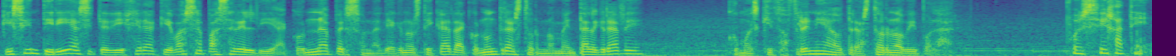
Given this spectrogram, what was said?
¿Qué sentirías si te dijera que vas a pasar el día con una persona diagnosticada con un trastorno mental grave como esquizofrenia o trastorno bipolar? Pues fíjate,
